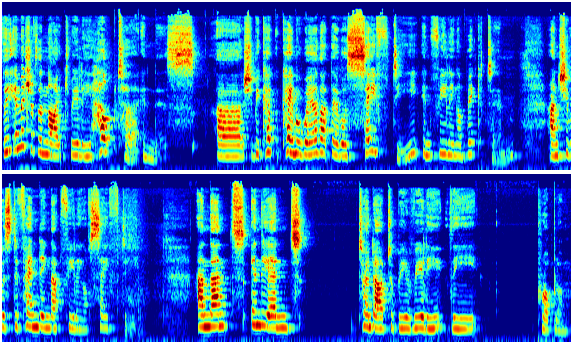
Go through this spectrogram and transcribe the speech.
The image of the knight really helped her in this. Uh, she became aware that there was safety in feeling a victim, and she was defending that feeling of safety. And that, in the end, turned out to be really the problem.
